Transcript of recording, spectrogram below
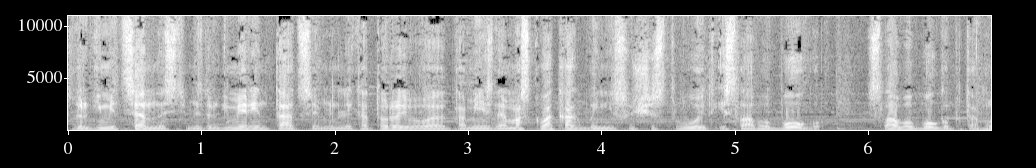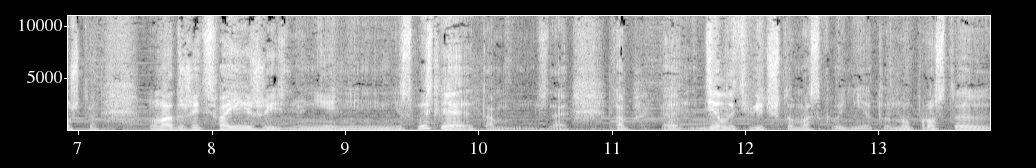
с другими ценностями, с другими ориентациями, для которого, там, я не знаю, Москва как бы не существует. И слава богу, слава богу, потому что ну, надо жить своей жизнью, не, не, не в смысле там, не знаю, там, э, делать вид, что Москвы нету, но просто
